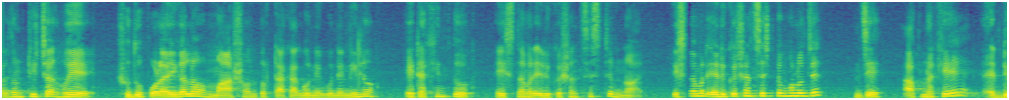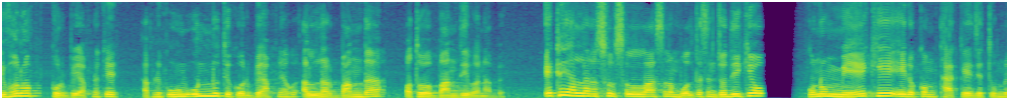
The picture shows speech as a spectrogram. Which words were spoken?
একজন টিচার হয়ে শুধু পড়াই গেল মাস অন্তর টাকা গুনে গুনে নিল, এটা কিন্তু ইসলামের এডুকেশন সিস্টেম নয়। ইসলামের এডুকেশন সিস্টেম হলো যে যে আপনাকে ডেভেলপ করবে, আপনাকে আপনাকে উন্নতি করবে, আপনি আল্লাহর বান্দা অথবা বান্দি বানাবে। এটাই আল্লাহ রসুল সাল্লাহ সাল্লাম বলতেছেন, যদি কেউ কোনো মেয়েকে এরকম থাকে যে, তুমি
